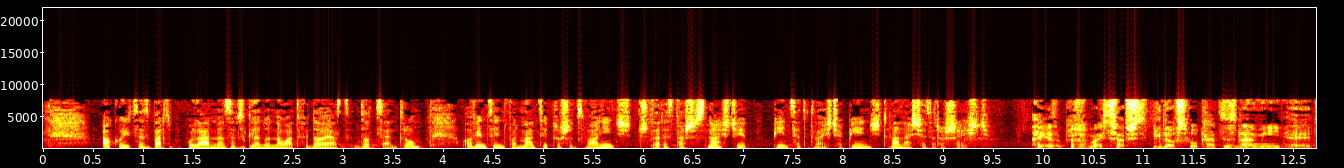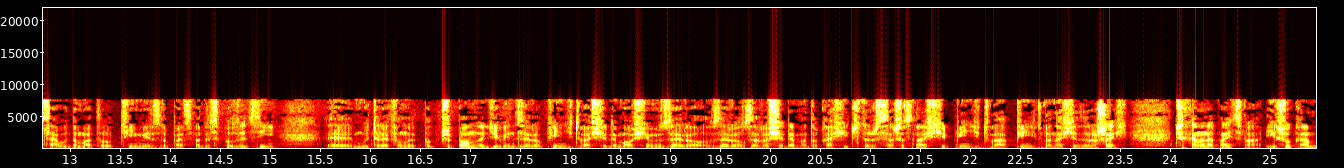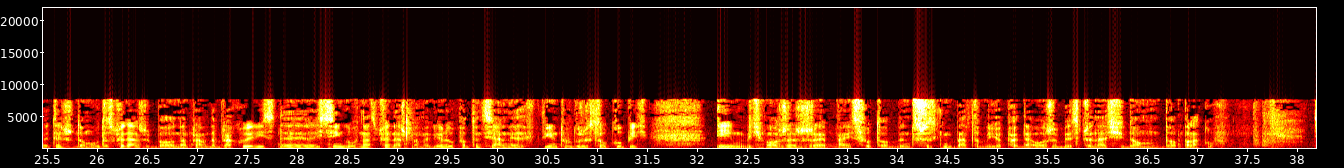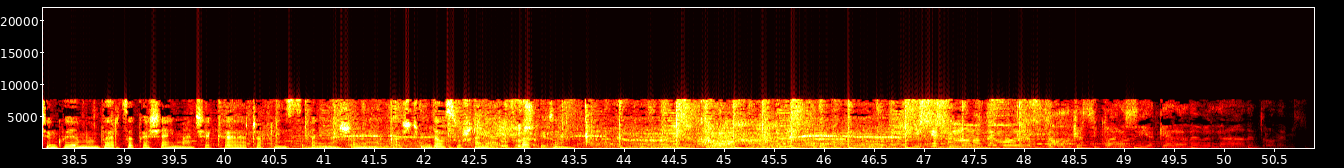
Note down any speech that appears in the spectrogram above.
Okolica jest bardzo popularna ze względu na łatwy dojazd do centrum. O więcej informacji proszę dzwonić 416 525 1206. A ja zapraszam Państwa wszystkich do współpracy z nami. E, cały Domato Team jest do Państwa dyspozycji. E, mój telefon pod, przypomnę 905 278 0007, a do Kasi 416 525 1206. Czekamy na Państwa i szukamy też domów do sprzedaży, bo naprawdę brakuje list, e, listingów na sprzedaż. Mamy wielu potencjalnych klientów, którzy chcą kupić i być może, że Państwu to wszystkim bardzo by opowiadało, żeby sprzedać dom do Polaków. Dziękujemy bardzo. Kasia i Maciek Czaplińscy byli naszymi gośćmi. Do usłyszenia, Do usłyszenia. za tydzień.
